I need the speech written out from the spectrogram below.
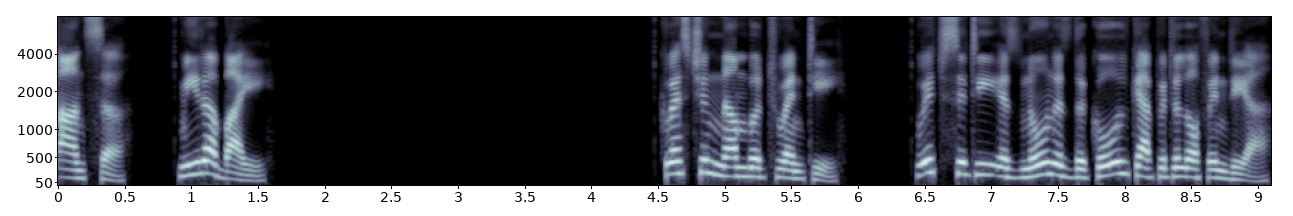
Answer. Mirabai. Question number 20. Which city is known as the coal capital of India?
